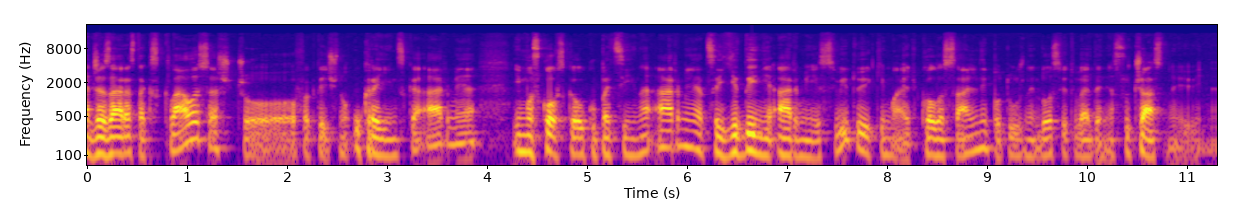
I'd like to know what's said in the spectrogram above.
Адже зараз так склалося, що фактично українська армія і московська окупаційна армія це єдині армії світу, які мають колосальний потужний досвід ведення сучасної війни.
